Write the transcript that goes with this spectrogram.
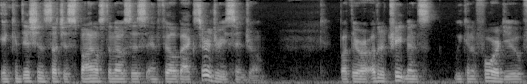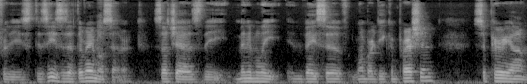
in conditions such as spinal stenosis and failed back surgery syndrome. But there are other treatments we can afford you for these diseases at the Ramos Center such as the minimally invasive lumbar decompression, Superion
